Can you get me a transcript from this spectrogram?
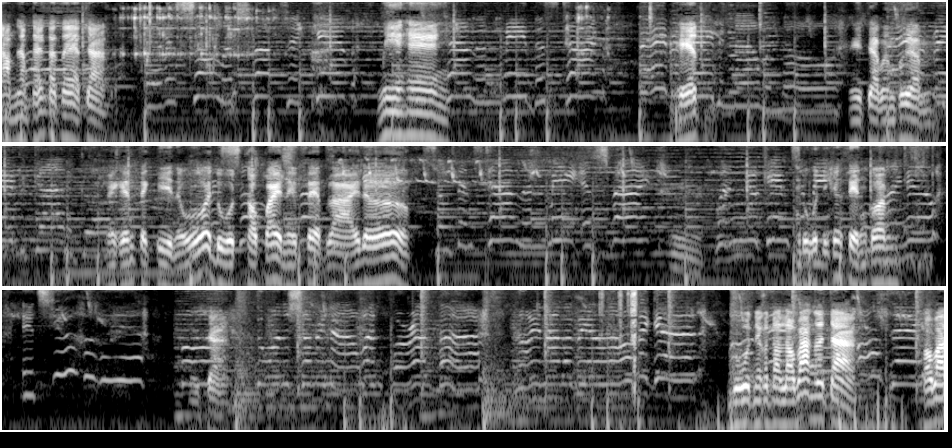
น้ำน้ำแข็งกระแทกจ้ะมีแห้งเพชร นี่จ้ะเพื่อนๆไม่เห็นตะกี้นะโอ้ยดูดเข้าไปในแสบหลายเด้อดูดอีกจังเซนก่อนนี่จ้าดูดเนี่ยก็ตอนระว่างแล้วจ้าเพราะว่า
